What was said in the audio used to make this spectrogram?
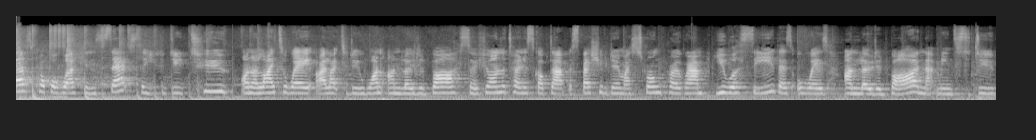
first proper working set so you could do two on a lighter weight i like to do one unloaded bar. So if you're on the Tone and Sculpt app especially if you're doing my strong program you will see there's always unloaded bar and that means to do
